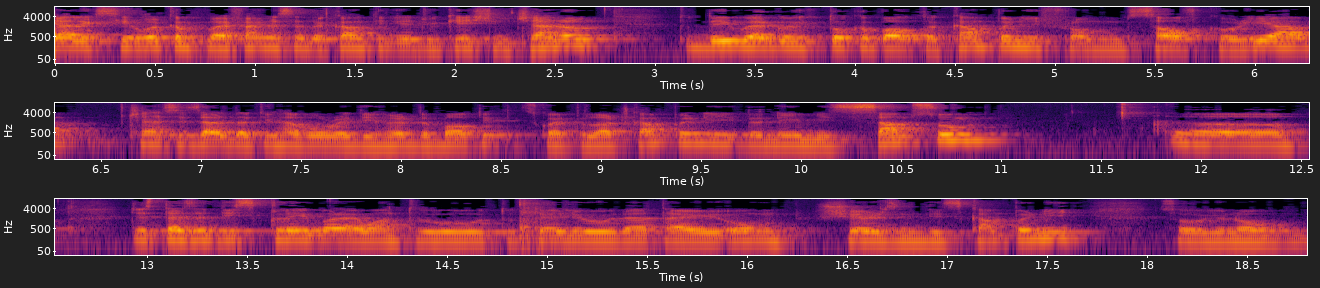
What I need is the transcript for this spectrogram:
Alex here. Welcome to my Finance and Accounting Education channel. Today we are going to talk about a company from South Korea. Chances are that you have already heard about it. It's quite a large company. The name is Samsung. Uh, just as a disclaimer, I want to, to tell you that I own shares in this company. So, you know,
